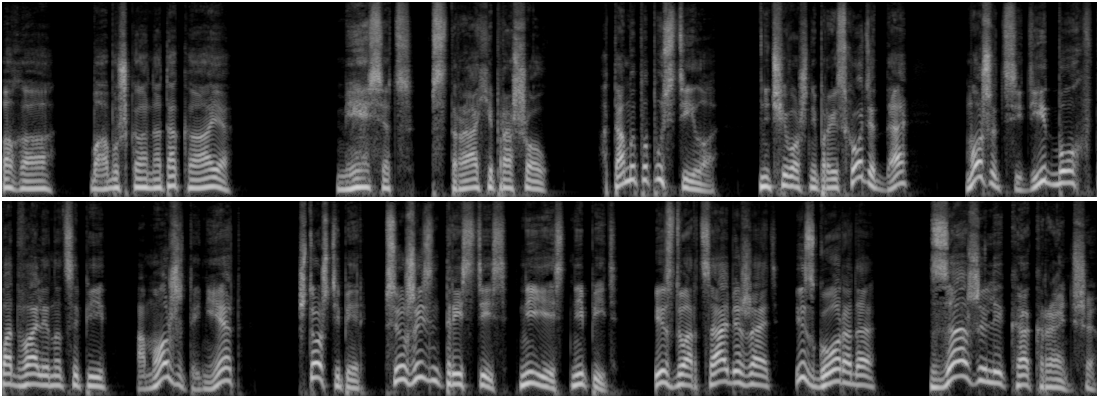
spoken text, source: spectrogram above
Ага, бабушка она такая. Месяц в страхе прошел, а там и попустила. Ничего ж не происходит, да? Может, сидит Бог в подвале на цепи, а может и нет. Что ж теперь, Всю жизнь трястись, не есть, не пить. Из дворца бежать, из города. Зажили, как раньше.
